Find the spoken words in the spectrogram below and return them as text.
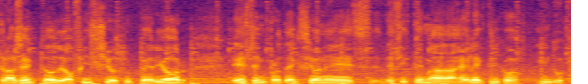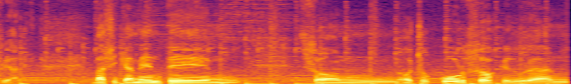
trayecto de oficio superior es en protecciones de sistemas eléctricos industriales. Básicamente mm, son ocho cursos que duran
